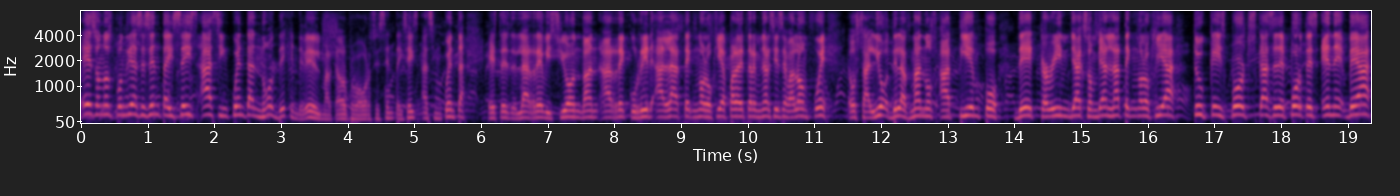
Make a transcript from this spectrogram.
Eso nos pondría 66 a 50. No dejen de ver el marcador, por favor. 66 a 50. Esta es la revisión. Van a recurrir a la tecnología para determinar si ese balón fue o salió de las manos a tiempo de Kareem Jackson. Vean la tecnología 2K Sports, Case Deportes, NBA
